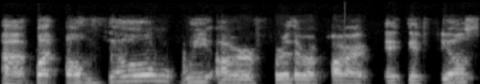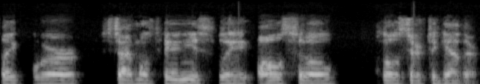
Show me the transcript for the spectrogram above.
uh, but although we are further apart, it, it, feels like we're simultaneously also closer together.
